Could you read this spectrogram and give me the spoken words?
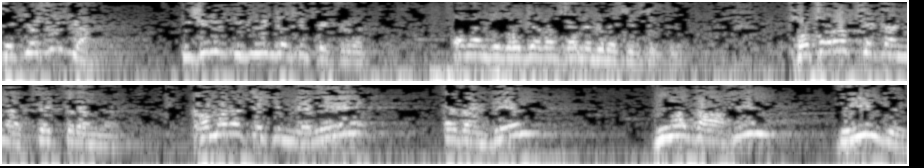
çekiyorsunuz ya, işiniz gücünü resim çektiriyor. Hemen biz hocadan seninle resim çektiriyor. Fotoğraf çekenler, çektirenler, kamera çekimleri efendim buna dahil değildir.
